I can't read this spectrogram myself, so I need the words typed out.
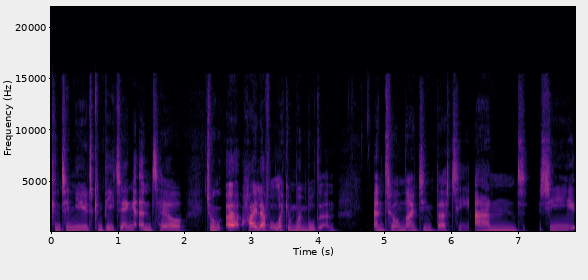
continued competing until to a high level, like in Wimbledon, until 1913. And she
